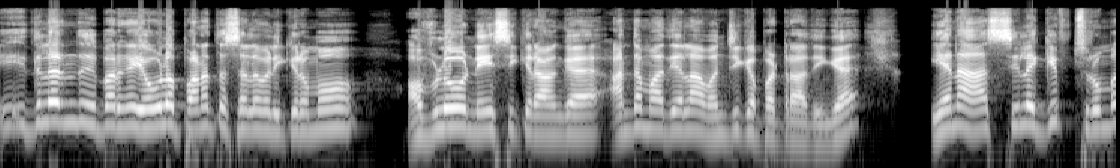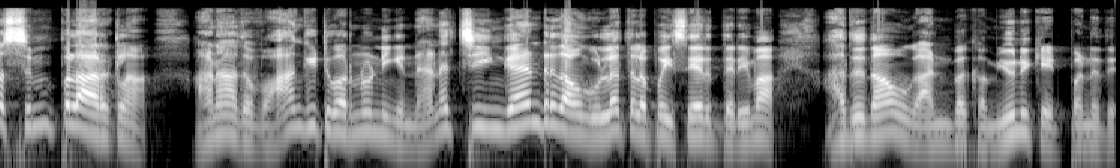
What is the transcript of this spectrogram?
இதுலேருந்து பாருங்கள் எவ்வளோ பணத்தை செலவழிக்கிறோமோ அவ்வளோ நேசிக்கிறாங்க அந்த மாதிரியெல்லாம் வஞ்சிக்கப்பட்டுறாதீங்க. ஏன்னா சில கிஃப்ட்ஸ் ரொம்ப சிம்பிளாக இருக்கலாம். ஆனால் அதை வாங்கிட்டு வரணும்னு நீங்கள் நினச்சிங்கன்றது அவங்க உள்ளத்தில் போய் சேருது தெரியுமா? அதுதான் உங்கள் அன்பை கம்யூனிகேட் பண்ணுது.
